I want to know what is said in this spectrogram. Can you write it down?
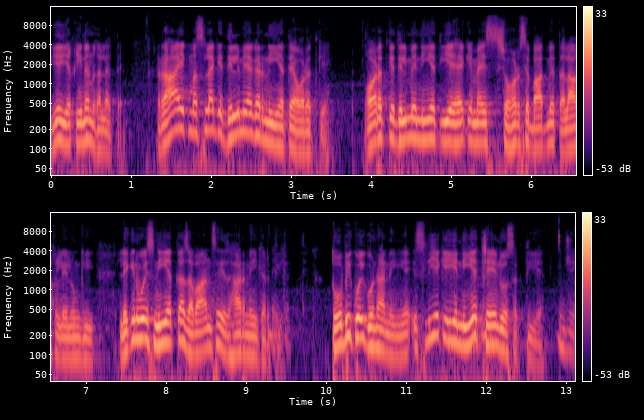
یہ یقیناً غلط ہے۔ رہا ایک مسئلہ کہ دل میں اگر نیت ہے عورت کے عورت کے دل میں نیت یہ ہے کہ میں اس شوہر سے بعد میں طلاق لے لوں گی لیکن وہ اس نیت کا زبان سے اظہار نہیں کرتی۔ تو بھی کوئی گناہ نہیں ہے اس لیے کہ یہ نیت چینج ہو سکتی ہے۔ جی۔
